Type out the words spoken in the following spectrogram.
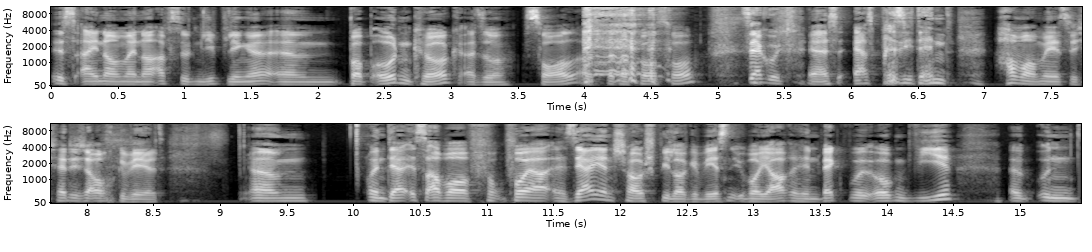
ist einer meiner absoluten Lieblinge, ähm, Bob Odenkirk, also Saul aus Better Call Saul. sehr gut. Er ist, er ist Präsident, hammermäßig, hätte ich auch gewählt. Ähm, und der ist aber vorher äh, Serienschauspieler gewesen, über Jahre hinweg wohl irgendwie. Äh, Und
